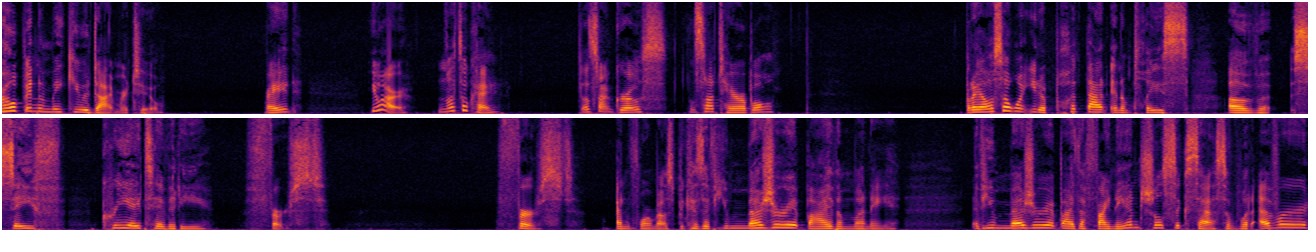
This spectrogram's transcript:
hoping to make you a dime or two. Right? You are. And that's okay. That's not gross. That's not terrible. But I also want you to put that in a place of safe creativity first. First and foremost, because if you measure it by the money, if you measure it by the financial success of whatever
